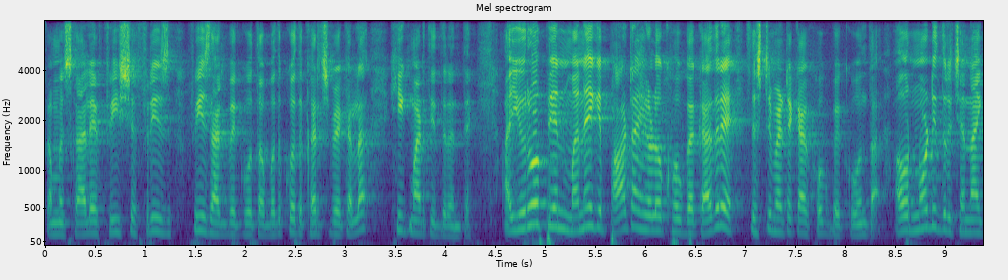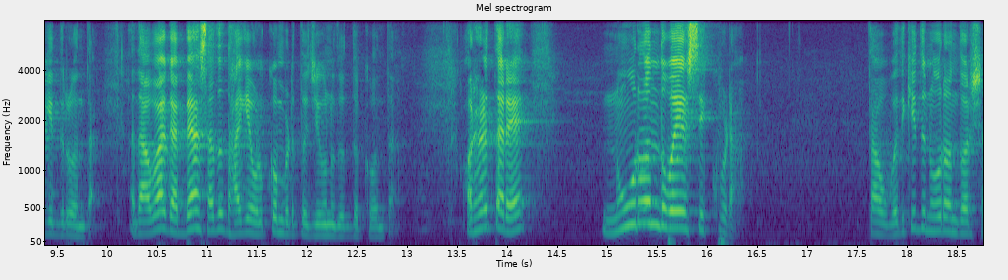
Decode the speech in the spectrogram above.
ತಮ್ಮ ಶಾಲೆ ಫೀಸ್ ಫ್ರೀಸ್ ಫೀಸ್ ಆಗಬೇಕು ಅಥವಾ ಬದುಕೋದು ಖರ್ಚು ಬೇಕಲ್ಲ ಹೀಗೆ ಮಾಡ್ತಿದ್ರಂತೆ. ಆ ಯುರೋಪಿಯನ್ ಮನೆಗೆ ಪಾಠ ಹೇಳೋಕೆ ಹೋಗಬೇಕಾದ್ರೆ ಸಿಸ್ಟಮ್ಯಾಟಿಕ್ ಆಗಿ ಹೋಗಬೇಕು ಅಂತ. ಅವ್ರು ನೋಡಿದ್ರು ಚೆನ್ನಾಗಿದ್ದರು ಅಂತ. ಅದು ಆವಾಗ ಅಭ್ಯಾಸ ಅದು ಹಾಗೆ ಉಳ್ಕೊಂಡ್ಬಿಡ್ತು ಜೀವನದುದ್ದಕ್ಕೂ ಅಂತ. ಅವ್ರು ಹೇಳ್ತಾರೆ, ನೂರೊಂದು ವಯಸ್ಸಿಗೆ ಕೂಡ, ತಾವು ಬದುಕಿದ್ದು ನೂರೊಂದು ವರ್ಷ,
